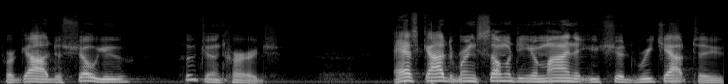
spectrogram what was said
for God to show you who to encourage. Ask God to bring someone to your mind that you should reach out to.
